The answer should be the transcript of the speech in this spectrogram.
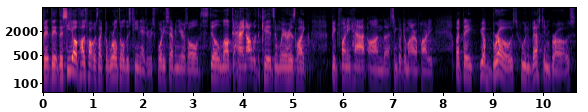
The, the, the, CEO of HubSpot was like the world's oldest teenager. He was 47 years old, still loved to hang out with the kids and wear his like big funny hat on the Cinco de Mayo party. But they, you have bros who invest in bros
